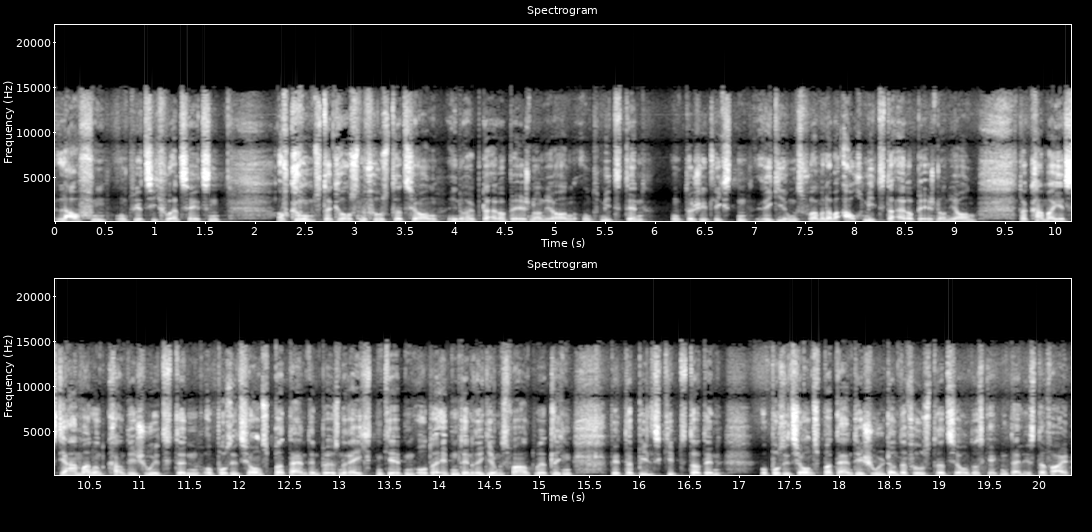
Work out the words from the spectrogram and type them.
Laufen und wird sich fortsetzen. Aufgrund der großen Frustration innerhalb der Europäischen Union und mit den unterschiedlichsten Regierungsformen, aber auch mit der Europäischen Union. Da kann man jetzt jammern und kann die Schuld den Oppositionsparteien, den bösen Rechten geben oder eben den Regierungsverantwortlichen. Peter Pilz gibt da den Oppositionsparteien die Schuld an der Frustration. Das Gegenteil ist der Fall.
